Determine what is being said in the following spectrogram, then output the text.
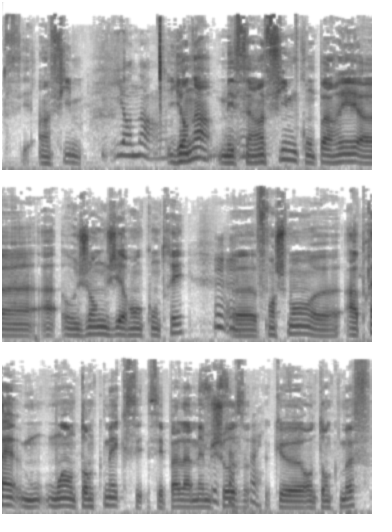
c'est infime. il y en a. hein. Il y en a, mais Mm, c'est infime comparé à- à- aux gens que j'ai rencontrés. Mm, mm. Euh, franchement, euh, après, moi en tant que mec, c'est pas la même ça, chose ouais. que en tant que meuf.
